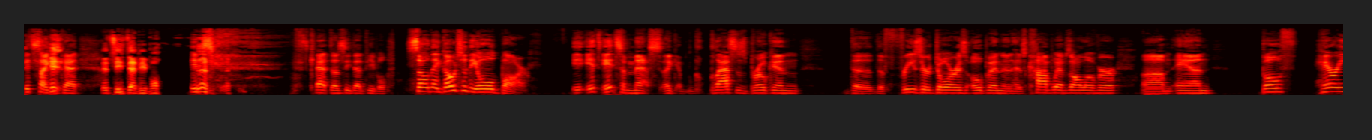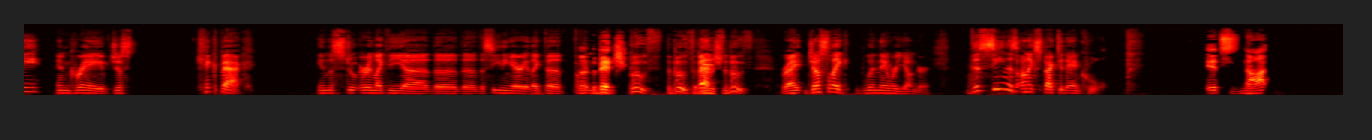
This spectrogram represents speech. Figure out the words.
It's Psychic Cat. It sees dead people. It's this cat does see dead people. So they go to the old bar. It, it's it's a mess. Like glass is broken. The the freezer door is open and has cobwebs all over. Um, and both Harry and Grave just kick back in the stu- or in like the uh the the the seating area, like the The, the bench. booth, the booth, the, The bench, the booth, right? Just like when they were younger. This scene is unexpected and cool. It's not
